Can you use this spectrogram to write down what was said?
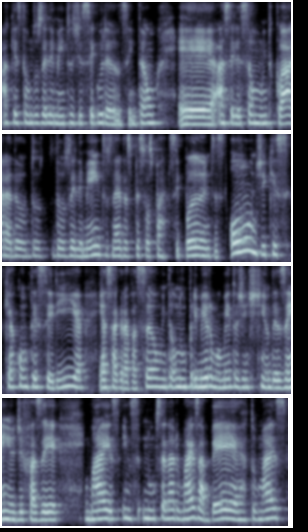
a questão dos elementos de segurança. Então, é, a seleção muito clara do, do, dos elementos, né, das pessoas participantes, onde que, que aconteceria essa gravação. Então, num primeiro momento, a gente tinha o desenho de fazer mais, em, num cenário mais aberto, mais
